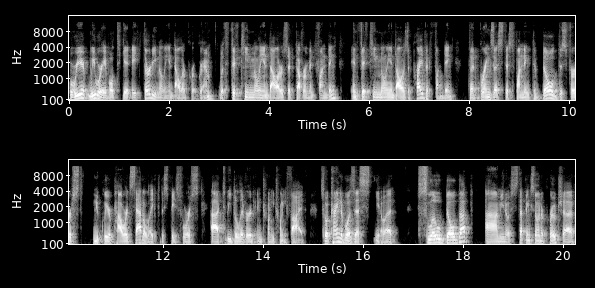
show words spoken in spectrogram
where we, we were able to get a $30 million program with $15 million of government funding and $15 million of private funding that brings us this funding to build this first nuclear powered satellite for the Space Force uh, to be delivered in 2025. So it kind of was a, you know, a slow buildup, um, you know, a stepping stone approach. Uh,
